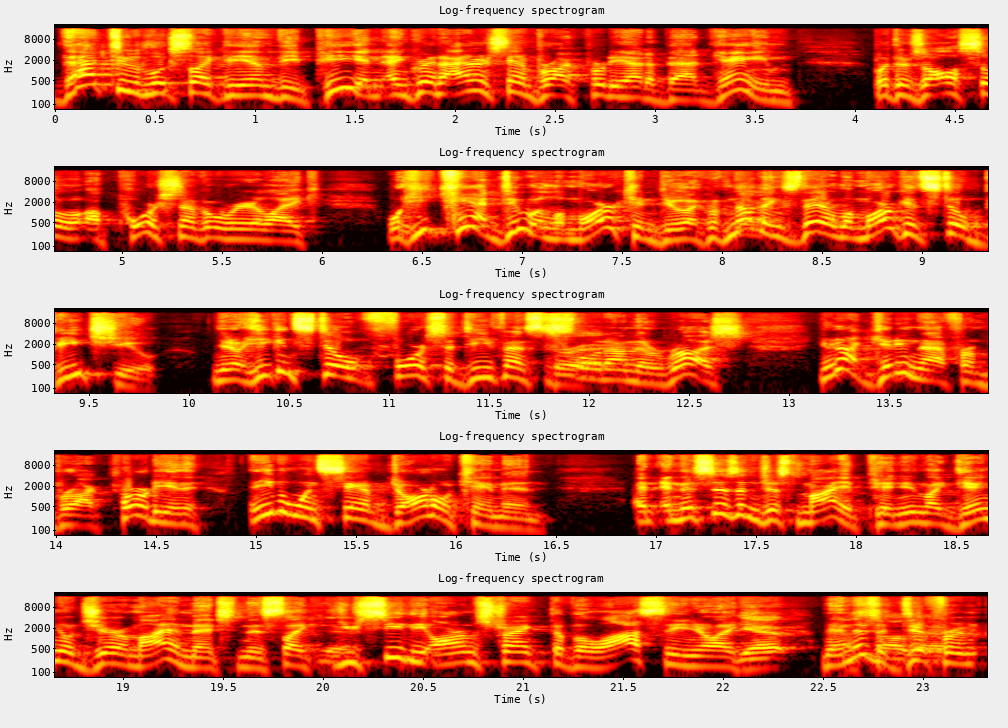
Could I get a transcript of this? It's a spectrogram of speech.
that dude looks like the MVP. And, and granted, I understand Brock Purdy had a bad game, but there's also a portion of it where you're like, well, he can't do what Lamar can do. Like if nothing's there, Lamar can still beat you. You know, he can still force a defense to slow down their rush. You're not getting that from Brock Purdy. And, and even when Sam Darnold came in, and, and this isn't just my opinion, like Daniel Jeremiah mentioned this, like you see the arm strength, the velocity, and you're like, Yep, man, there's a saw that. different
